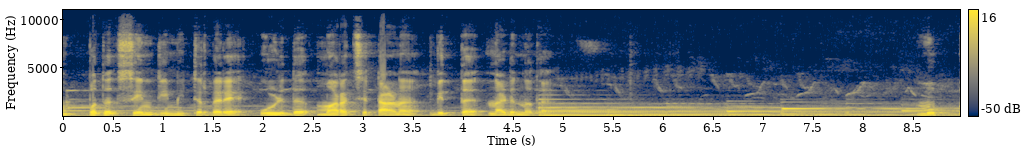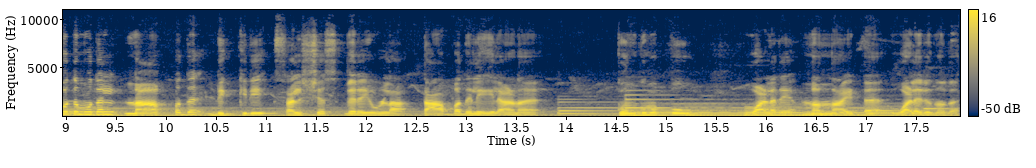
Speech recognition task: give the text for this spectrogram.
മുപ്പത് സെന്റിമീറ്റർ വരെ ഉഴുത് മറച്ചിട്ടാണ് വിത്ത് നടുന്നത്. മുപ്പത് മുതൽ നാൽപ്പത് ഡിഗ്രി സെൽഷ്യസ് വരെയുള്ള താപനിലയിലാണ് കുങ്കുമപ്പൂ വളരെ നന്നായിട്ട് വളരുന്നത്.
